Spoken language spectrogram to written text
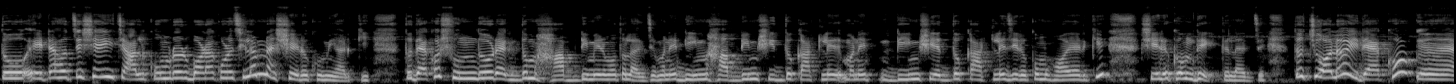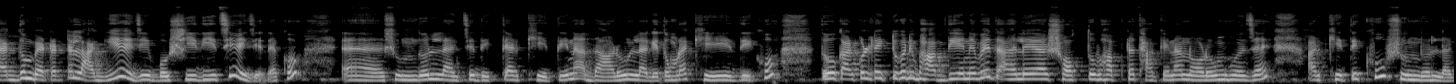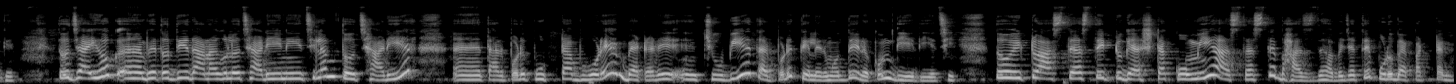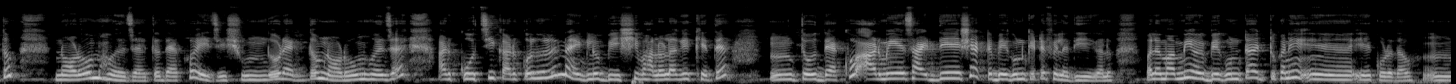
তো এটা হচ্ছে সেই চাল কুমড়োর বড়া করেছিলাম না সেরকমই আর কি। তো দেখো সুন্দর একদম হাফ ডিমের মতো লাগছে। মানে ডিম হাফ ডিম সিদ্ধ কাটলে মানে ডিম সেদ্ধ কাটলে যেরকম হয় আর কি সেরকম দেখতে লাগছে। তো চলো এই দেখো একদম ব্যাটারটা লাগিয়ে এই যে বসিয়ে দিয়েছি। এই যে দেখো সুন্দর লাগছে দেখতে। আর খেতে না দারুণ লাগে। তোমরা খেয়ে দেখো। তো কারকলটা একটুখানি ভাপ দিয়ে নেবে, তাহলে আর শক্ত ভাবটা থাকে না, নরম হয়ে যায় আর খেতে খুব সুন্দর লাগে। তো যাই হোক ভেতর দিয়ে দানাগুলো ছাড়িয়ে নিয়েছিলাম, তো ছাড়িয়ে তারপরে পুরটা ভরে ব্যাটারে চুবিয়ে তারপরে তেলের মধ্যে এরকম দিয়ে দিয়েছি। তো একটু আস্তে আস্তে একটু গ্যাসটা কমিয়ে আস্তে আস্তে ভাজতে হবে, যাতে পুরো ব্যাপারটা একদম নরম হয়ে যায়। তো দেখো এই যে সুন্দর একদম নরম হয়ে যায়। আর কচি কারকল হলে না এগুলো বেশি ভালো লাগে খেতে। তো দেখো আর মেয়ে সাইড দিয়ে এসে একটা বেগুন কেটে ফেলে দিয়ে গেল। বলে, মাম্মি, ওই বেগুনটা একটুখানি, এ করে দাও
